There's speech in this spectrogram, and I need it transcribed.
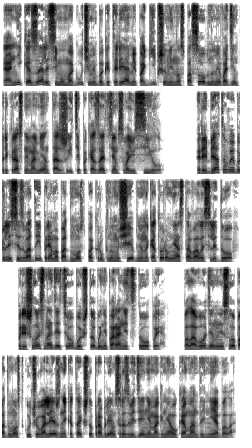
Они казались ему могучими богатырями, погибшими, но способными в один прекрасный момент ожить и показать всем свою силу. Ребята выбрались из воды прямо под мост по крупному щебню, на котором не оставалось следов. Пришлось надеть обувь, чтобы не поранить стопы. Половодье нанесло под мост кучу валежника, так что проблем с разведением огня у команды не было.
